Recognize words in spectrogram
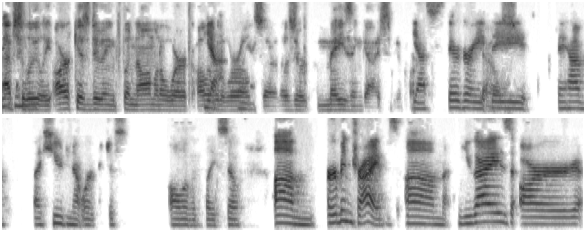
Absolutely. ARC is doing phenomenal work all yeah, over the world. Yeah. So those are amazing guys to be a part Yes, they're great. They they have a huge network just all over the place. So, um, urban tribes, um, you guys are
